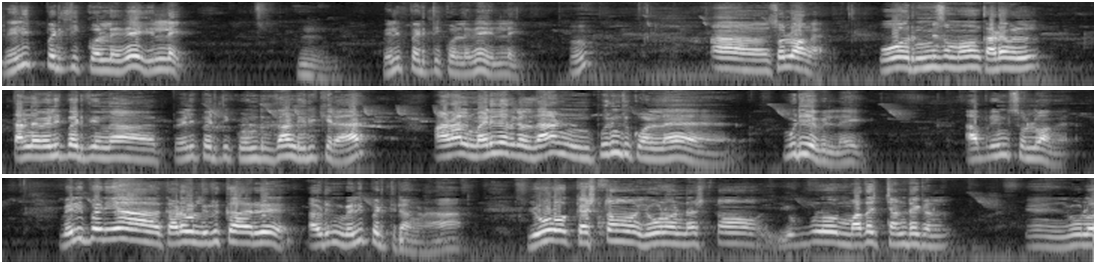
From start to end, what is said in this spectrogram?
வெளிப்படுத்தி கொள்ளவே இல்லை. ம். வெளிப்படுத்தி கொள்ளவே இல்லை. சொல்லுவாங்க. ஒவ்வொரு நிமிஷமும் கடவுள் தன்னை வெளிப்படுத்தி தான் வெளிப்படுத்தி கொண்டு தான் இருக்கிறார். ஆனால் மனிதர்கள் தான் புரிந்து கொள்ள முடியவில்லை அப்படின்னு சொல்லுவாங்க. வெளிப்படையாக கடவுள் இருக்காரு அப்படின்னு வெளிப்படுத்திட்டாங்கன்னா இவ்வளோ கஷ்டம் இவ்வளோ நஷ்டம் இவ்வளோ மத சண்டைகள் இவ்வளோ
